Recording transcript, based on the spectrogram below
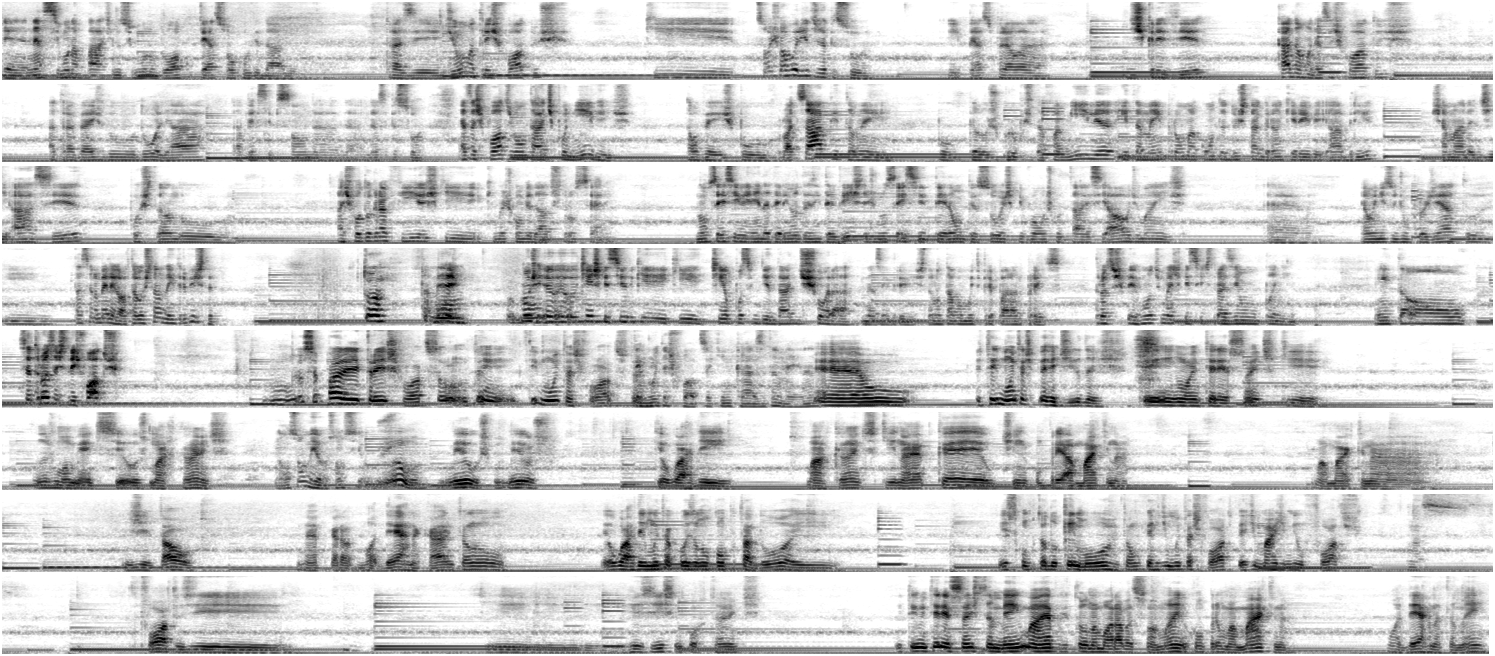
É, nessa segunda parte, no segundo bloco, peço ao convidado trazer de uma a três fotos que são os favoritos da pessoa e peço para ela descrever cada uma dessas fotos através do, do olhar, da percepção da, da, dessa pessoa. Essas fotos vão estar disponíveis, talvez por WhatsApp, também por, pelos grupos da família e também para uma conta do Instagram que ele abrir, chamada de AAC, postando as fotografias que, que meus convidados trouxerem. Não sei se ainda terei outras entrevistas, não sei se terão pessoas que vão escutar esse áudio, mas é, é o início de um projeto e tá sendo bem legal. Tá gostando da entrevista? Tô. Tá bem. Não, eu, eu, tinha esquecido que, que tinha possibilidade de chorar nessa entrevista. Eu não estava muito preparado para isso. Trouxe as perguntas, mas esqueci de trazer um paninho. Então, você trouxe as três fotos? Eu separei três fotos, são, tem, tem muitas fotos. Tem né? muitas fotos aqui em casa também, né? É, o, e tem muitas perdidas. Tem uma interessante que, nos momentos seus marcantes, não são meus, são seus. Não, meus, meus, que eu guardei marcantes, que na época eu tinha, comprei a máquina, uma máquina digital, na época era moderna, cara, então eu guardei muita coisa no computador e esse computador queimou, então perdi muitas fotos, perdi mais de mil fotos. Nossa fotos de, de registro importante. E tem o interessante também, uma época que eu namorava sua mãe, eu comprei uma máquina moderna também.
